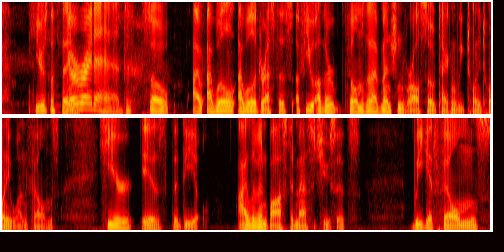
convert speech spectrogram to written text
Here's the thing. go right ahead. So I, I will I will address this. A few other films that I've mentioned were also technically 2021 films. Here is the deal. I live in Boston, Massachusetts. We get films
